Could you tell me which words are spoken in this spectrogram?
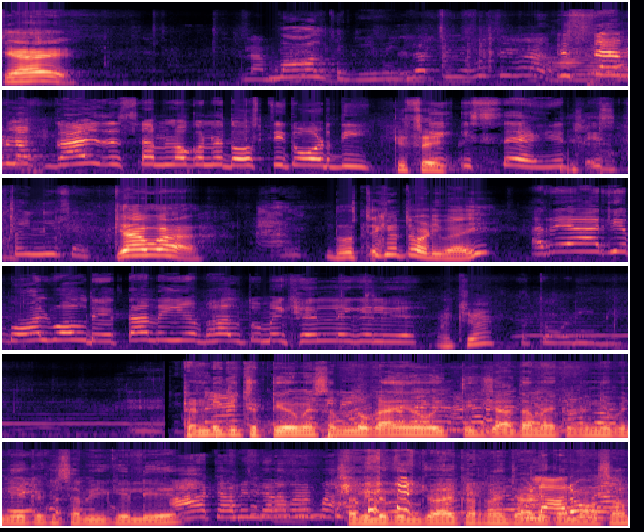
क्या है? इससे हम लोग गाइस इससे हम लोगों ने दोस्ती तोड़ दी। किससे? इससे ये इस कोई से। क्या हुआ? दोस्ती क्यों तोड़ी भाई? अरे यार ये बॉल बॉल देता नहीं है फालतू में खेलने के लिए। अच्छा। तो तोड़ी दी। ठंडी की छुट्टियों में सब लोग आए हैं और इतनी ज़्यादा मैकरोनी बनी है क्योंकि सभी के लिए सभी लोग एंजॉय कर रहे हैं जाड़े का मौसम।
